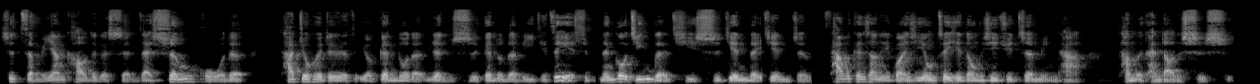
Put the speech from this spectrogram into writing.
是怎么样靠这个神在生活的，他就会这个有更多的认识，更多的理解。这也是能够经得起时间的见证。他们跟上帝的关系，用这些东西去证明他。他们看到的事实，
